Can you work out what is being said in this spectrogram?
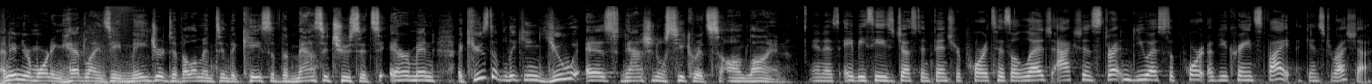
And in your morning headlines, a major development in the case of the Massachusetts airman accused of leaking U.S. national secrets online. And as ABC's Justin Finch reports, his alleged actions threatened U.S. support of Ukraine's fight against Russia.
